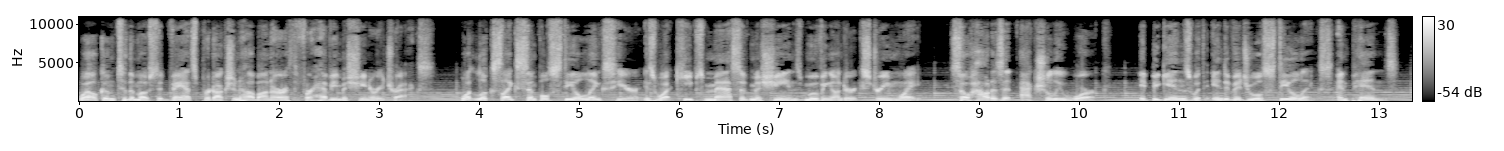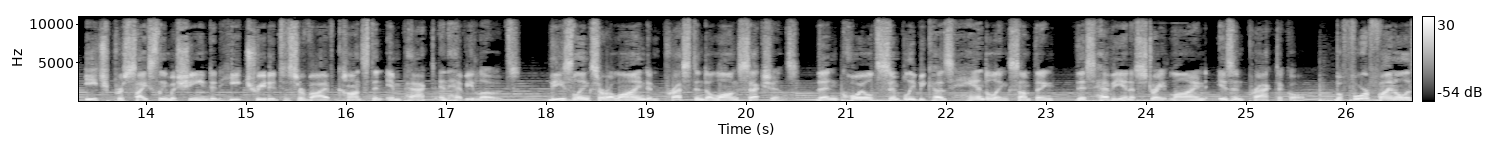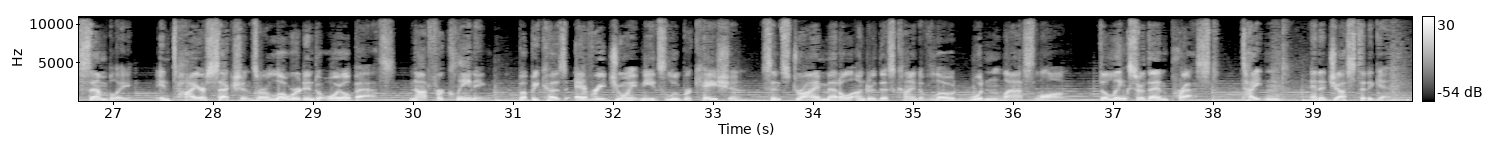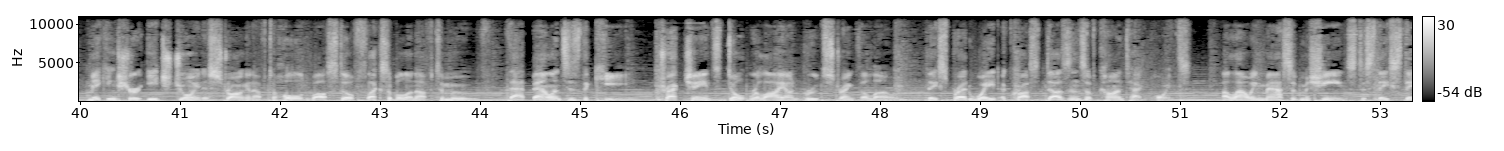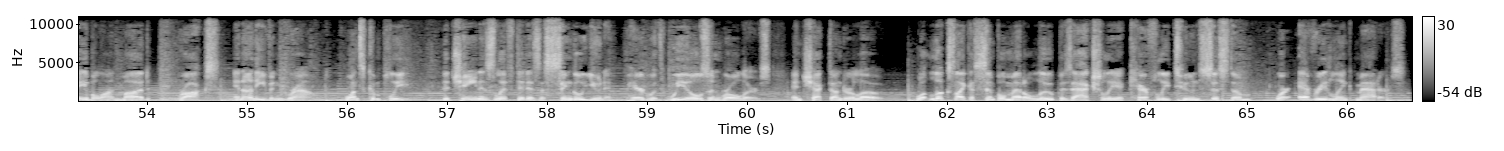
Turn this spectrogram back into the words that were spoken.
Welcome to the most advanced production hub on Earth for heavy machinery tracks. What looks like simple steel links here is what keeps massive machines moving under extreme weight. So how does it actually work? It begins with individual steel links and pins, each precisely machined and heat-treated to survive constant impact and heavy loads. These links are aligned and pressed into long sections, then coiled simply because handling something this heavy in a straight line isn't practical. Before final assembly, entire sections are lowered into oil baths, not for cleaning, but because every joint needs lubrication, since dry metal under this kind of load wouldn't last long. The links are then pressed, tightened, and adjusted again, making sure each joint is strong enough to hold while still flexible enough to move. That balance is the key, Track chains don't rely on brute strength alone. They spread weight across dozens of contact points, allowing massive machines to stay stable on mud, rocks, and uneven ground. Once complete, the chain is lifted as a single unit paired with wheels and rollers and checked under load. What looks like a simple metal loop is actually a carefully tuned system where every link matters.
